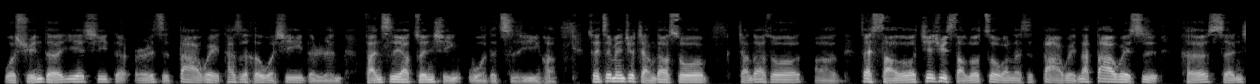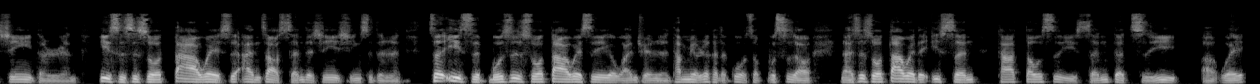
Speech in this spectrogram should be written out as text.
我寻得耶西的儿子大卫，他是合我心意的人，凡事要遵行我的旨意。”哈，所以这边就讲到说，讲到说，呃，在扫罗接续扫罗做完了是大卫，那大卫是合神心意的人，意思是说大卫是按照神的心意行事的人。这意思不是说大卫是一个完全人，他没有任何的过错，不是哦，乃是说大卫的一生，他都是以神的旨意。啊，为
